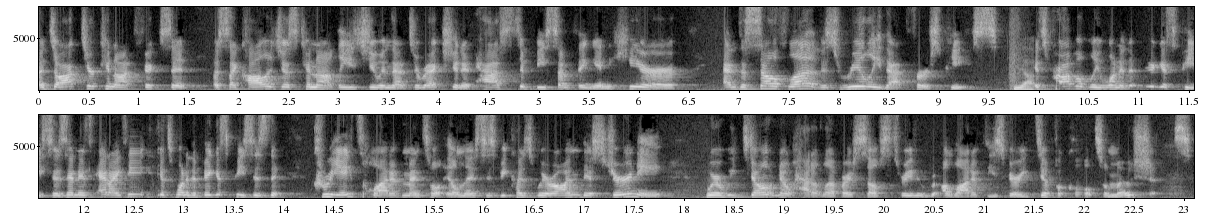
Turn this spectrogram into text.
A doctor cannot fix it. A psychologist cannot lead you in that direction. It has to be something in here. And the self-love is really that first piece. Yeah. it's probably one of the biggest pieces and it's and i think it's one of the biggest pieces that creates a lot of mental illness is because we're on this journey where we don't know how to love ourselves through a lot of these very difficult emotions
